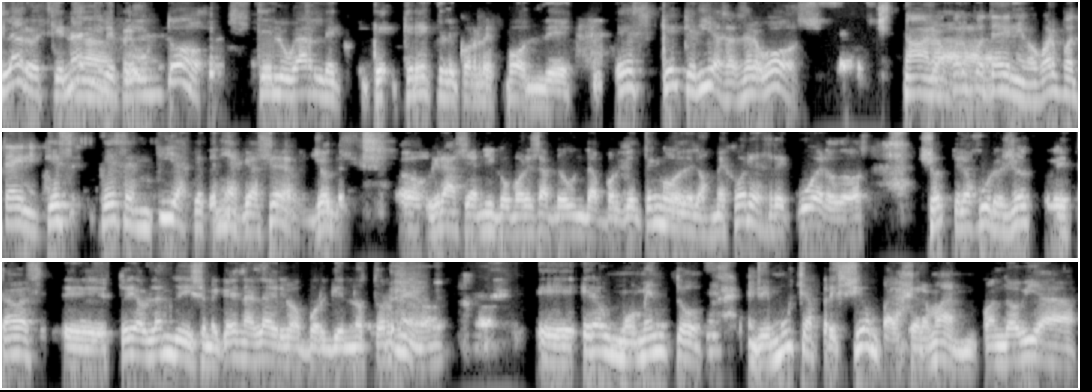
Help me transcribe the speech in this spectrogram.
Claro, es que nadie No. le preguntó qué lugar le que- cree que le corresponde. Es qué querías hacer vos, No, no, cuerpo técnico, cuerpo técnico. qué, sentías que tenías que hacer. Yo oh, gracias, Nico, por esa pregunta, porque tengo de los mejores recuerdos. Yo te lo juro, yo estabas, eh, estoy hablando y se me caen las lágrimas, porque en los torneos eh, era un momento de mucha presión para Germán, cuando había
